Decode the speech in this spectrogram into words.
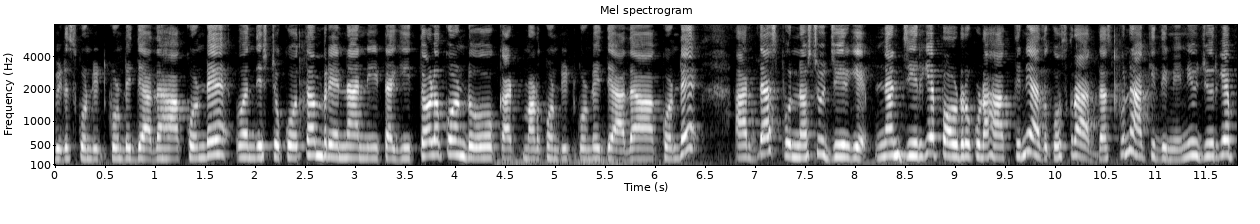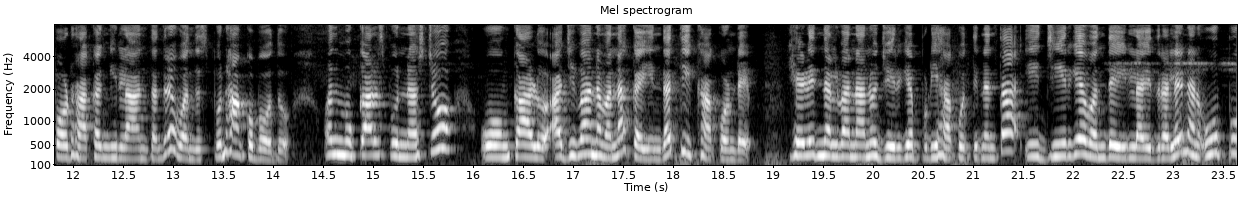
ಬಿಡಿಸ್ಕೊಂಡು ಇಟ್ಕೊಂಡಿದ್ದೆ. ಅದು ಹಾಕ್ಕೊಂಡೆ ಒಂದಿಷ್ಟು ಕೊತ್ತಂಬರಿಯನ್ನು ನೀಟಾಗಿ ತೊಳ್ಕೊಂಡು ಕಟ್ ಮಾಡ್ಕೊಂಡು ಇಟ್ಕೊಂಡಿದ್ದೆ. ಅದು ಹಾಕ್ಕೊಂಡೆ ಅರ್ಧ ಸ್ಪೂನಷ್ಟು ಜೀರಿಗೆ. ನಾನು ಜೀರಿಗೆ ಪೌಡ್ರು ಕೂಡ ಹಾಕ್ತೀನಿ. ಅದಕ್ಕೋಸ್ಕರ ಅರ್ಧ ಸ್ಪೂನ್ ಹಾಕಿದ್ದೀನಿ. ನೀವು ಜೀರಿಗೆ ಪೌಡ್ರ್ ಹಾಕಂಗಿಲ್ಲ ಅಂತಂದರೆ ಒಂದು ಸ್ಪೂನ್ ಹಾಕೋಬೋದು ಒಂದು ಮುಕ್ಕಾಲು ಸ್ಪೂನ್ನಷ್ಟು ಓಂಕಾಳು ಅಜಿವಾನವನ್ನು ಕೈಯಿಂದ ತೀಕ್ ಹಾಕ್ಕೊಂಡೆ ಹೇಳಿದ್ನಲ್ವ ನಾನು ಜೀರಿಗೆ ಪುಡಿ ಹಾಕೋತೀನಿ ಅಂತ ಈ ಜೀರಿಗೆ ಒಂದೇ ಇಲ್ಲ. ಇದರಲ್ಲೇ ನಾನು ಉಪ್ಪು,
